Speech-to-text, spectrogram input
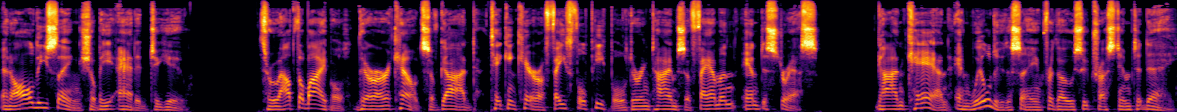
and all these things shall be added to you. Throughout the Bible, there are accounts of God taking care of faithful people during times of famine and distress. God can and will do the same for those who trust Him today.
